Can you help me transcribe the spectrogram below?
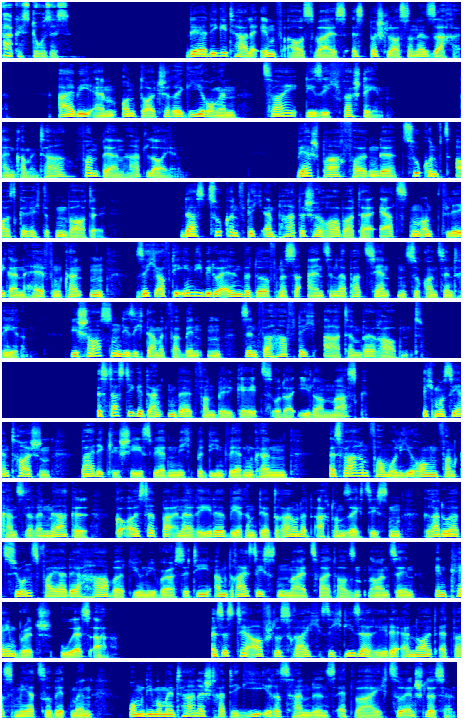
Tagesdosis. Der digitale Impfausweis ist beschlossene Sache. IBM und deutsche Regierungen, zwei, die sich verstehen. Ein Kommentar von Bernhard Leuen. Wer sprach folgende zukunftsausgerichteten Worte? Dass zukünftig empathische Roboter Ärzten und Pflegern helfen könnten, sich auf die individuellen Bedürfnisse einzelner Patienten zu konzentrieren. Die Chancen, die sich damit verbinden, sind wahrhaftig atemberaubend. Ist das die Gedankenwelt von Bill Gates oder Elon Musk? Ich muss Sie enttäuschen, beide Klischees werden nicht bedient werden können. Es waren Formulierungen von Kanzlerin Merkel, geäußert bei einer Rede während der 368. Graduationsfeier der Harvard University am 30. Mai 2019 in Cambridge, USA. Es ist sehr aufschlussreich, sich dieser Rede erneut etwas mehr zu widmen, um die momentane Strategie ihres Handelns etwaig zu entschlüsseln.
